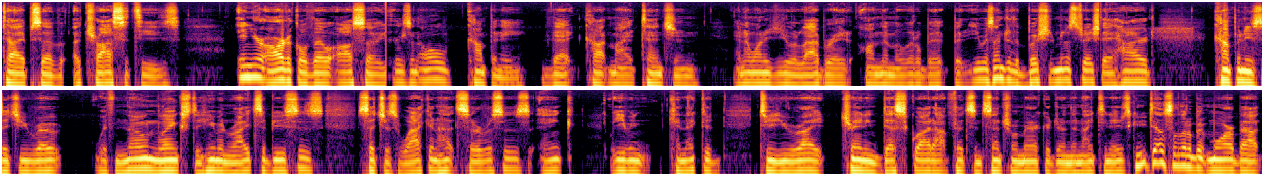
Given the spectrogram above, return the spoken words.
types of atrocities. In your article, though, also, there's an old company that caught my attention, and I wanted you to elaborate on them a little bit. But it was under the Bush administration. They hired companies that you wrote with known links to human rights abuses, such as Wackenhut Services, Inc., even connected to, you write, training death squad outfits in Central America during the 1980s. Can you tell us a little bit more about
